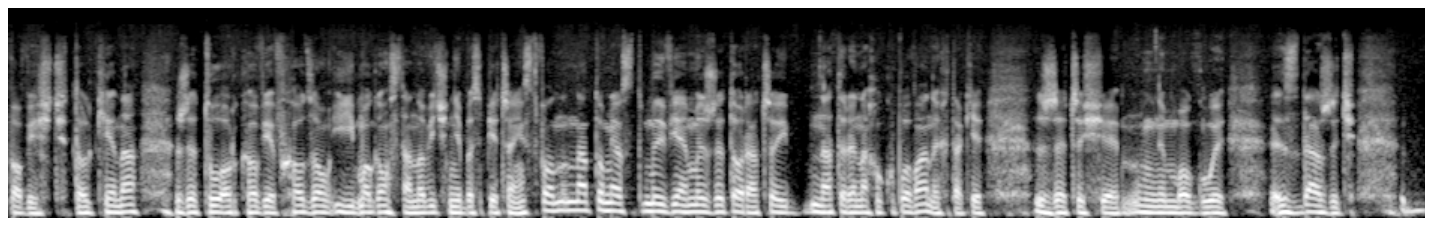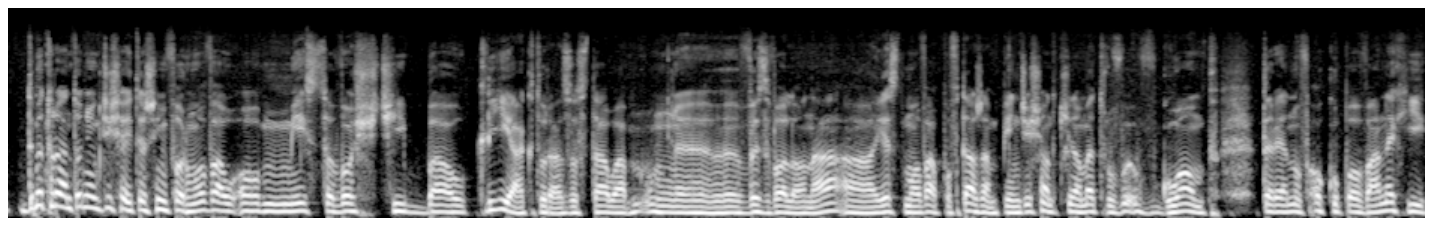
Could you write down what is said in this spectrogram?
powieść Tolkiena, że tu orkowie wchodzą i mogą stanowić niebezpieczeństwo. Natomiast my wiemy, że to raczej na terenach okupowanych takie rzeczy się mm, mogły zdarzyć. Dmytro Antoniuk dzisiaj też informował o miejscowości Bałklia, która została mm, e, wyzwolona, a jest mowa, powtarzam, 50 kilometrów w głąb terenów okupowanych i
